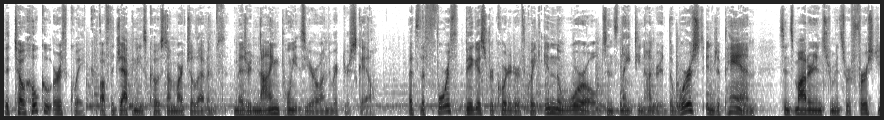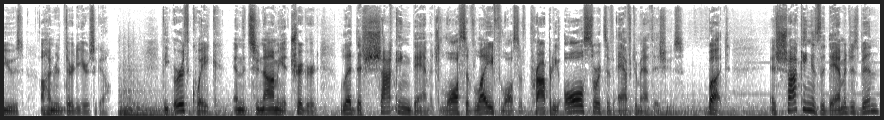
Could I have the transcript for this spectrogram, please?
The Tohoku earthquake off the Japanese coast on March 11th measured 9.0 on the Richter scale. That's the fourth biggest recorded earthquake in the world since 1900, the worst in Japan since modern instruments were first used 130 years ago. The earthquake and the tsunami it triggered led to shocking damage, loss of life, loss of property, all sorts of aftermath issues. But as shocking as the damage has been,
